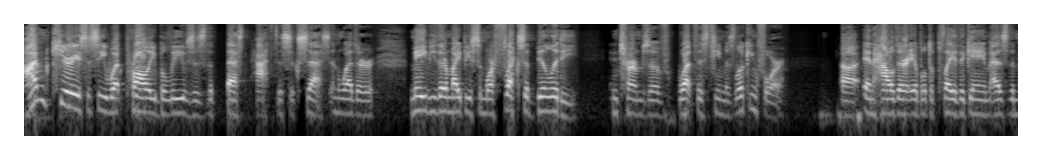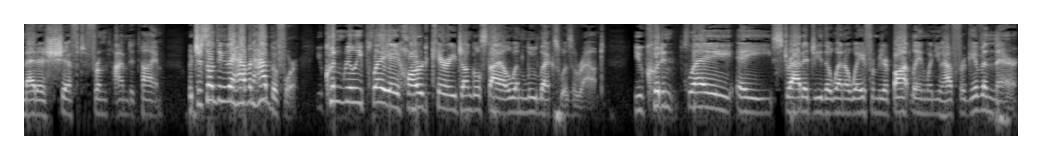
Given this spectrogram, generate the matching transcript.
I'm curious to see what Prolly believes is the best path to success and whether maybe there might be some more flexibility in terms of what this team is looking for uh, and how they're able to play the game as the meta shift from time to time, which is something they haven't had before. You couldn't really play a hard carry jungle style when Loulex was around. You couldn't play a strategy that went away from your bot lane when you have Forgiven there.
